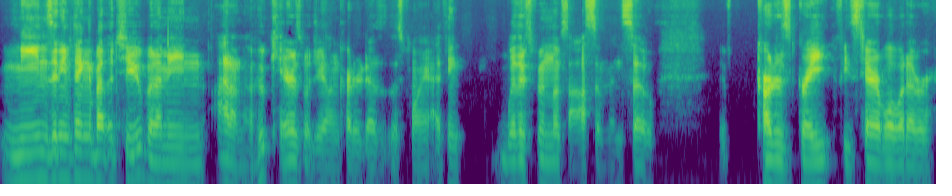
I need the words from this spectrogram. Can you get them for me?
means anything about the two, but I mean, I don't know. Who cares what Jalen Carter does at this point? I think Witherspoon looks awesome, and so if Carter's great, if he's terrible, whatever,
